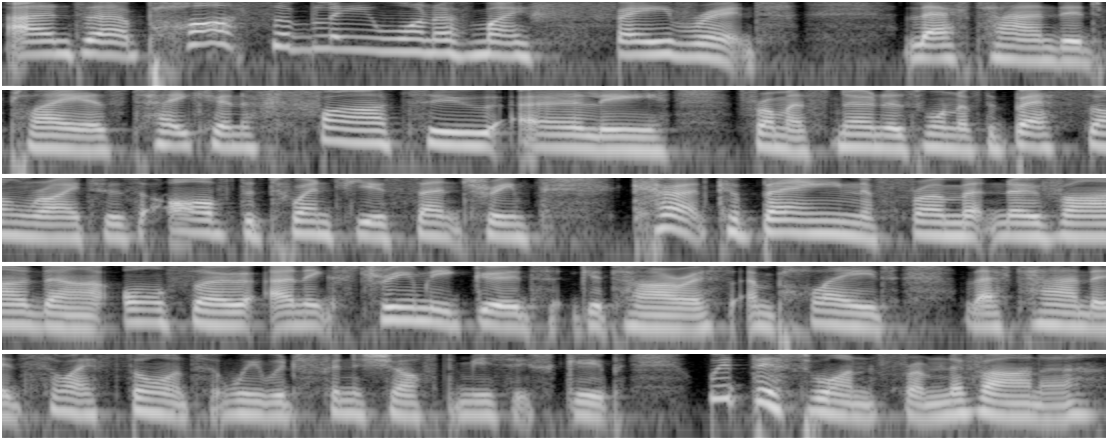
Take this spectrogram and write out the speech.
And uh, possibly one of my favourite left handed players taken far too early from us, known as one of the best songwriters of the 20th century. Kurt Cobain from Nirvana, also an extremely good guitarist and played left handed. So I thought we would finish off the music scoop with this one from Nirvana.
